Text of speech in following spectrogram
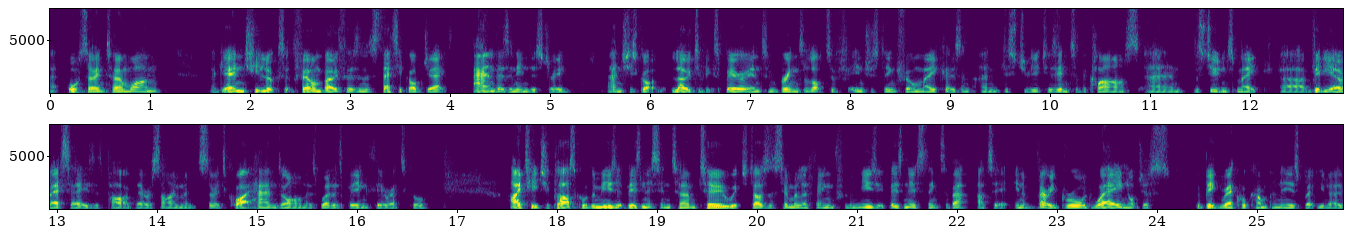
uh, also in term one. Again, she looks at film both as an aesthetic object and as an industry. And she's got loads of experience and brings lots of interesting filmmakers and, and distributors into the class. And the students make uh, video essays as part of their assignments. So it's quite hands-on as well as being theoretical. I teach a class called the music business in term two, which does a similar thing for the music business, thinks about it in a very broad way, not just the big record companies, but, you know,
